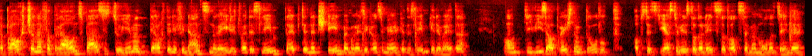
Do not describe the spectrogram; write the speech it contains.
da braucht schon eine Vertrauensbasis zu jemandem, der auch deine Finanzen regelt, weil das Leben bleibt ja nicht stehen beim Reise aus Amerika, das Leben geht ja weiter. Und die Visa-Abrechnung trudelt, ob es jetzt Erste wirst oder Letzter, trotzdem am Monatsende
